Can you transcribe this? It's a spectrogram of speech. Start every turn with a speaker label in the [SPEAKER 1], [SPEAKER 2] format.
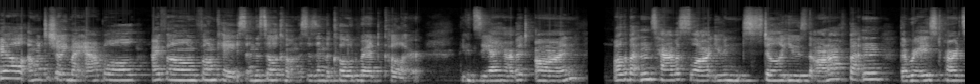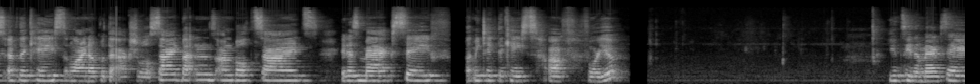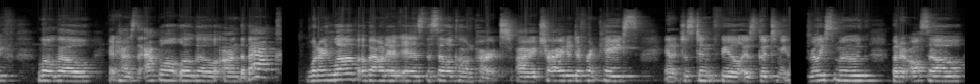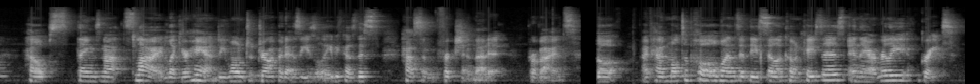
[SPEAKER 1] Hey all, I want to show you my Apple iPhone phone case in the silicone. This is in the code red color. You can see I have it on. All the buttons have a slot. You can still use the on-off button. The raised parts of the case line up with the actual side buttons on both sides. It is MagSafe. Let me take the case off for you. You can see the MagSafe logo. It has the Apple logo on the back. What I love about it is the silicone part. I tried a different case and it just didn't feel as good to me. It's really smooth, but it also helps things not slide like your hand. You won't drop it as easily because this has some friction that it provides. So I've had multiple ones of these silicone cases and they are really great.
